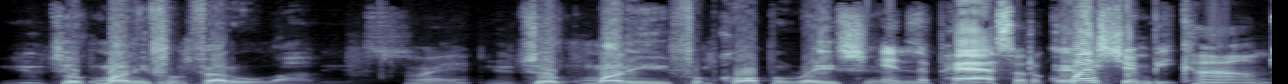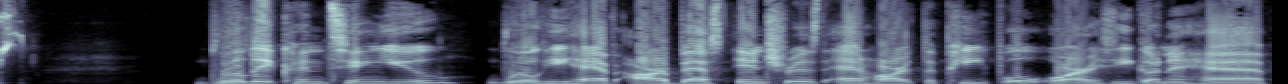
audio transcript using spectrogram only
you took money from federal lobbyists. right. You took money from corporations. in the past. So the the- question becomes will it continue? Will he have our best interest at heart, the people, or is he going to have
